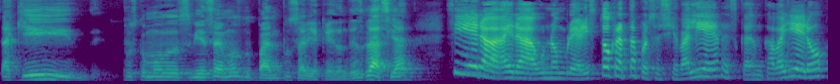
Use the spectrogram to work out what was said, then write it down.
aquí, pues como bien sabemos, Dupin pues había caído en desgracia. Sí, era, era un hombre aristócrata, por eso es chevalier, es un caballero.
